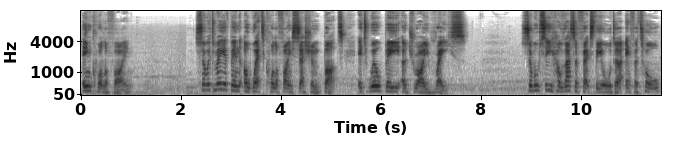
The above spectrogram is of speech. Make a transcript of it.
in qualifying. So it may have been a wet qualifying session, but it will be a dry race. So we'll see how that affects the order, if at all.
